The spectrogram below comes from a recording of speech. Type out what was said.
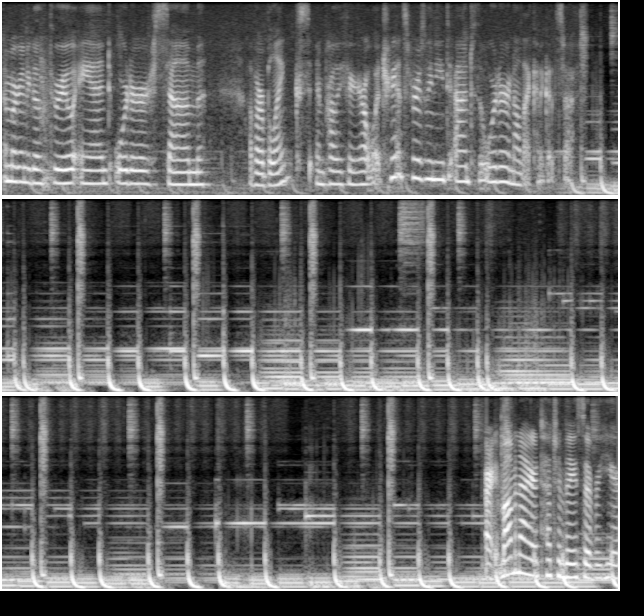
And we're gonna go through and order some of our blanks and probably figure out what transfers we need to add to the order and all that kind of good stuff. All right, mom and I are touching base over here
